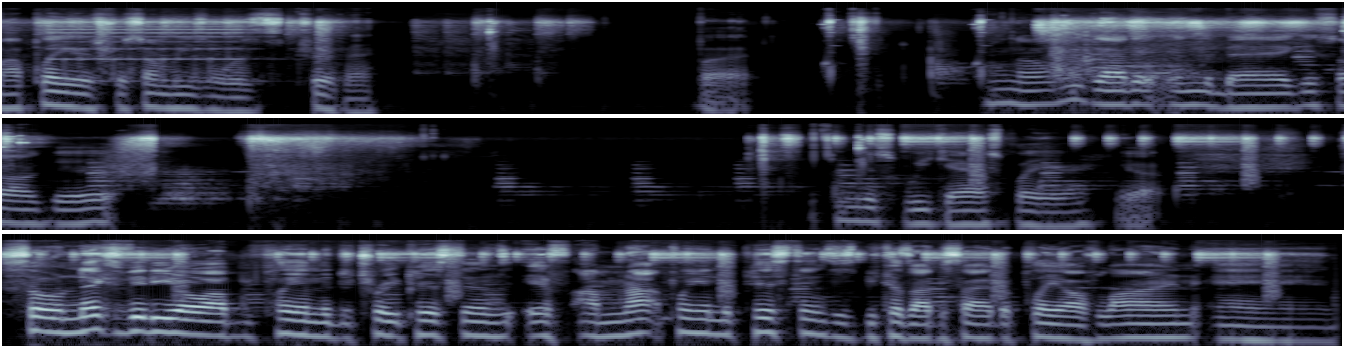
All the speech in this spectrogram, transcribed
my players for some reason was tripping. But you know, we got it in the bag. It's all good. I'm this weak ass player. Yeah. So next video I'll be playing the Detroit Pistons. If I'm not playing the Pistons, it's because I decided to play offline and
